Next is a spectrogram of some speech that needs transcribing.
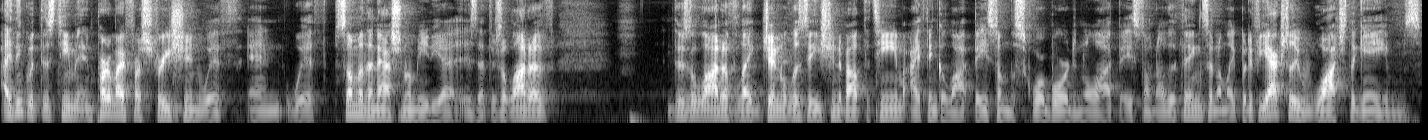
I think with this team and part of my frustration with and with some of the national media is that there's a lot of there's a lot of like generalization about the team. I think a lot based on the scoreboard and a lot based on other things. And I'm like, but if you actually watch the games,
